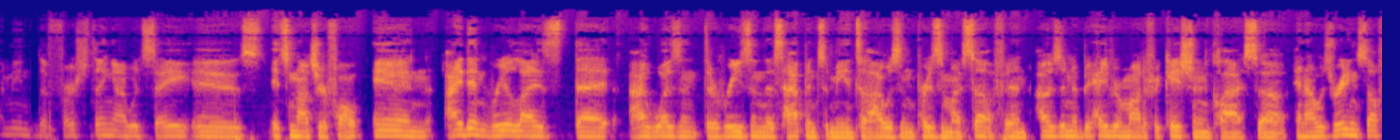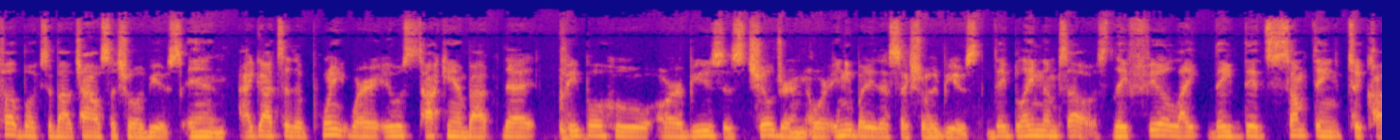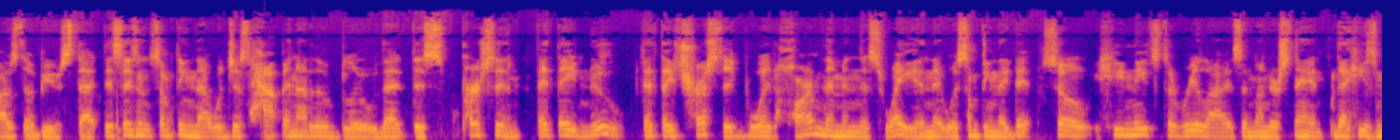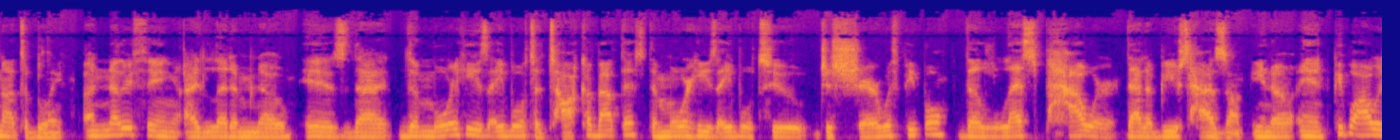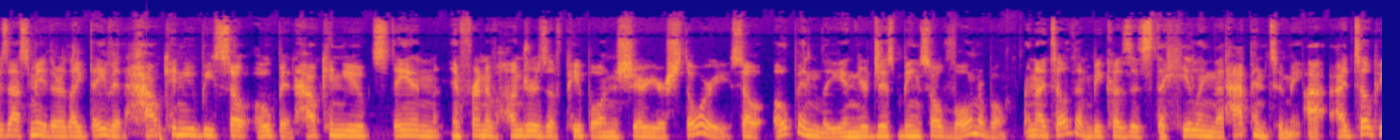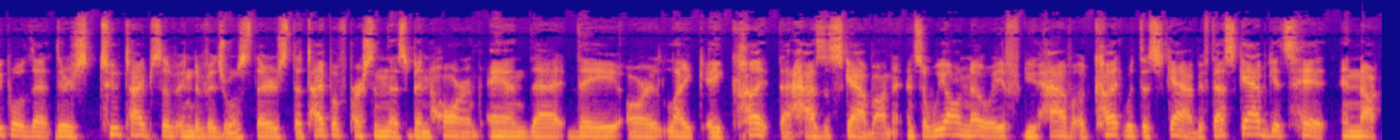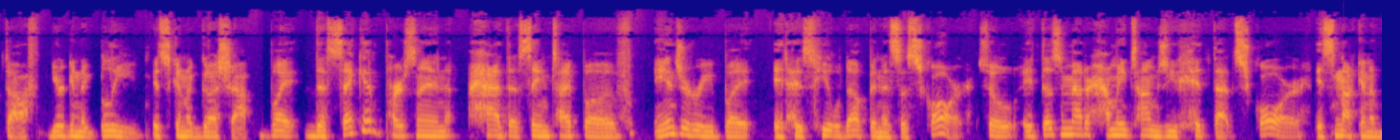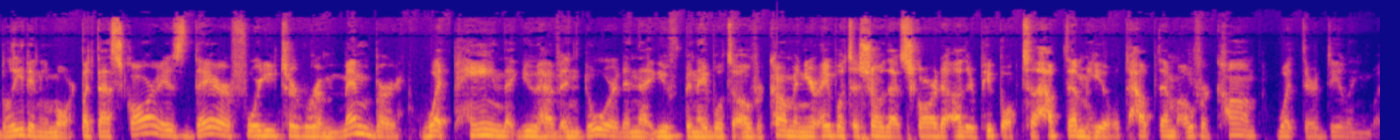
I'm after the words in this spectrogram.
I mean, the first thing I would say is it's not your fault. And I didn't realize that I wasn't the reason this happened to me until I was in prison myself. And I was in a behavior modification class uh, and I was reading self help books about child sexual abuse. And I got to the point where it was talking about that people who are abused as children or anybody that's sexually abused, they blame themselves. They feel like they did something to cause the abuse, that this isn't something that would just happen out of the blue, that this person that they knew that they trusted would harm them in this way and it was something they did. So he needs to realize and understand that he's not to blame. Another thing i'd let him know is that the more he is able to talk about this the more he's able to just share with people the less power that abuse has on you know? And people always ask me they're like david how can you be so open? How can you stand in front of hundreds of people and share your story so openly and you're just being so vulnerable. And I tell them because it's the healing that happened to me. I, I tell people that there's two types of individuals. There's the type of person that's been harmed and that they are like a cut that has a scab on it. And so we all know if you have a cut with the scab, if that scab gets hit and knocked off, you're going to bleed. It's going to gush out. But the second person had the same type of injury, but it has healed up and it's a scar. So it doesn't matter how many times you hit that scar, it's not going to bleed anymore. But that scar is there for you to remember what pain that you have endured and that you've been able to overcome. And you're able to show that scar to other people to help them heal, to help them overcome what they're dealing with.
